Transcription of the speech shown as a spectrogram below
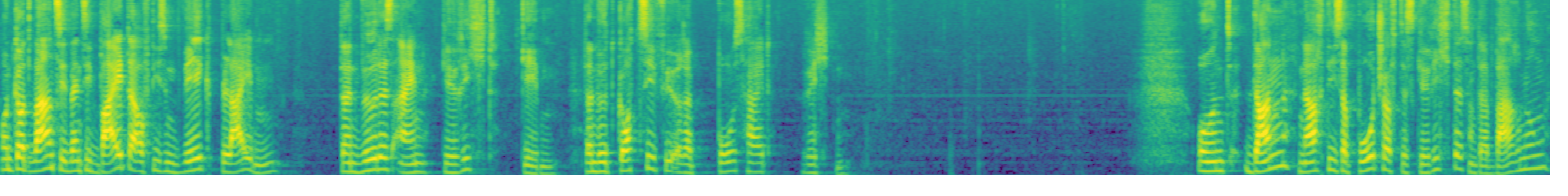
Und Gott warnt sie, wenn sie weiter auf diesem Weg bleiben, dann würde es ein Gericht geben. Dann wird Gott sie für ihre Bosheit richten. Und dann, nach dieser Botschaft des Gerichtes und der Warnung,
